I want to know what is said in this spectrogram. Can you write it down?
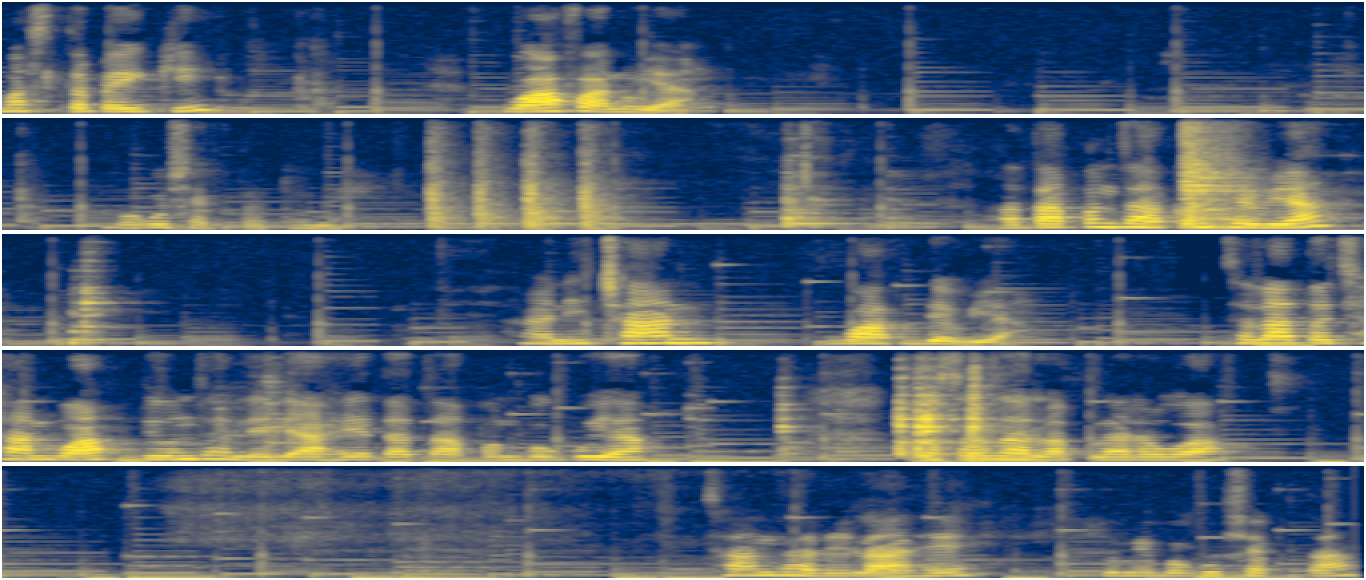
मस्तपैकी वाफ आणूया. बघू शकता तुम्ही. आता आपण झाकण ठेवूया. आणि छान वाफ देऊया. चला आता छान वाफ देऊन झालेले आहेत. आता आपण बघूया कसा झाला आपला रवा. छान झालेला आहे. तुम्ही बघू शकता.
